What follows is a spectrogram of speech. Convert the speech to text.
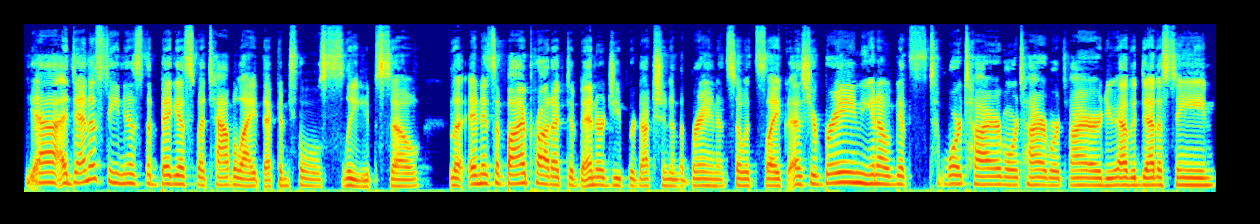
Yeah, adenosine is the biggest metabolite that controls sleep. So, and it's a byproduct of energy production in the brain. And so it's like as your brain, you know, gets more tired, more tired, more tired, you have adenosine,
